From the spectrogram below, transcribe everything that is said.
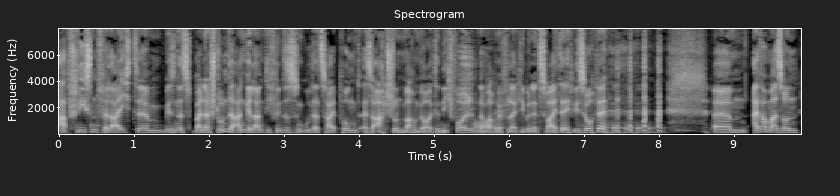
abschließend vielleicht, ähm, wir sind jetzt bei einer Stunde angelangt. Ich finde, das ist ein guter Zeitpunkt. Also acht Stunden machen wir heute nicht voll. Schade. Dann machen wir vielleicht lieber eine zweite Episode. ähm, einfach mal so ein,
